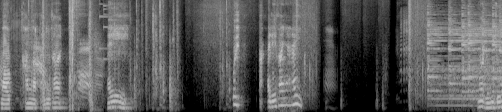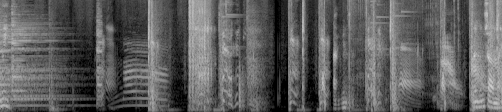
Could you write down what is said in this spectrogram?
một không gặp anh thôi hey ui ai đi vào nhà hay nó đúng chú mình mình không sao mày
